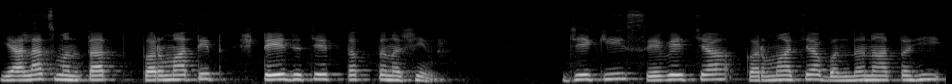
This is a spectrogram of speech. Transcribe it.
यालाच म्हणतात कर्मातीत स्टेजचे तक्तनशीन जे की सेवेच्या कर्माच्या बंधनातही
